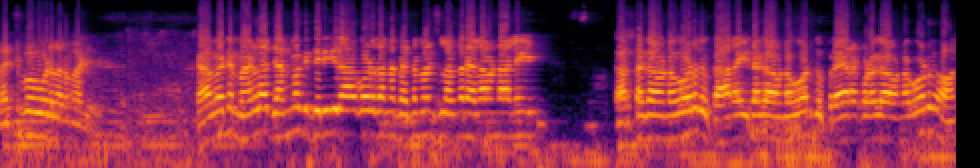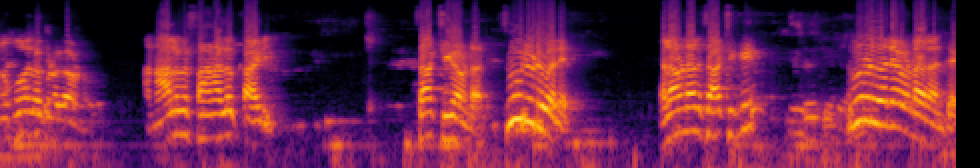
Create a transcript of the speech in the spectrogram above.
మర్చిపోకూడదు అనమాట కాబట్టి మళ్ళా జన్మకి తిరిగి రాకూడదన్న పెద్ద మనుషులందరూ ఎలా ఉండాలి? కర్తగా ఉండకూడదు కారయితగా ఉండకూడదు ప్రేరకుడుగా ఉండకూడదు అనుమోదకుడుగా ఉండకూడదు. ఆ నాలుగు స్థానాలు కాడి సాక్షిగా ఉండాలి. సూర్యుడి వలె. ఎలా ఉండాలి సాక్షికి? సూర్యుడి వలె ఉండాలి అంతే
